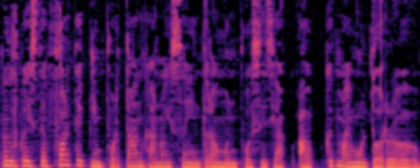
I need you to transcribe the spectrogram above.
pentru că este foarte important ca noi să intrăm în posesia a cât mai multor uh,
